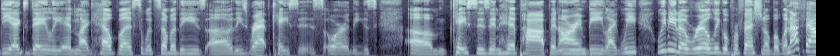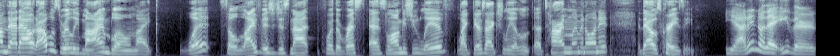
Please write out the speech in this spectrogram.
DX Daily and like help us with some of these uh, these rap cases or these um, cases in hip hop and R and B. Like we we need a real legal professional. But when I found that out, I was really mind blown. Like what? So life is just not for the rest as long as you live. Like there's actually a, a time limit on it. And that was crazy. Yeah, I didn't know that either.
